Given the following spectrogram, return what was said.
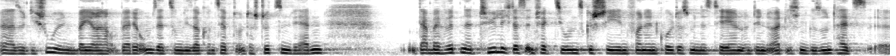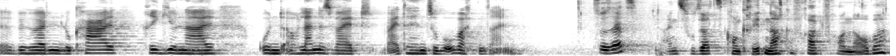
also die Schulen bei, ihrer, bei der Umsetzung dieser Konzepte unterstützen werden. Dabei wird natürlich das Infektionsgeschehen von den Kultusministerien und den örtlichen Gesundheitsbehörden lokal, regional und auch landesweit weiterhin zu beobachten sein. Zusatz? Ein Zusatz konkret nachgefragt, Frau Nauber.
